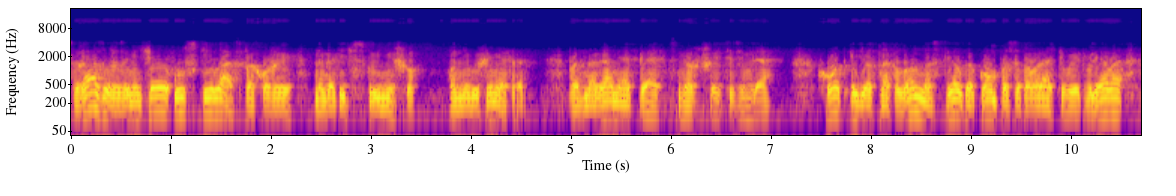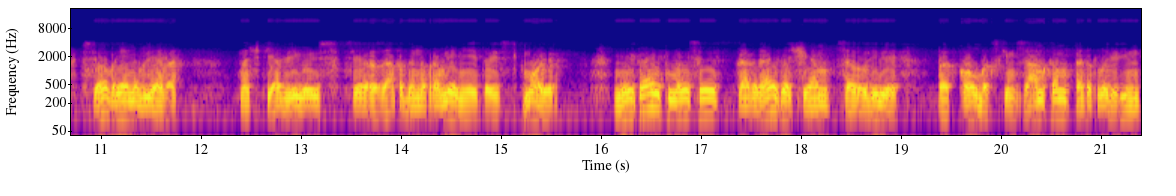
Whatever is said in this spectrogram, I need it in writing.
Сразу же замечаю узкий лаз, похожий на готическую нишу. Он не выше метра. Под ногами опять смерзшаяся земля. Ход идет наклонно, стрелка компаса поворачивает влево, все время влево. Значит, я двигаюсь в северо-западном направлении, то есть к морю. Мелькает мысль, когда и зачем соорудили под Колбатским замком этот лабиринт.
